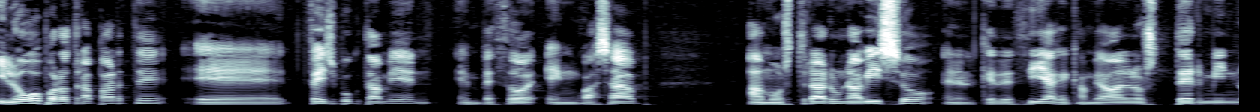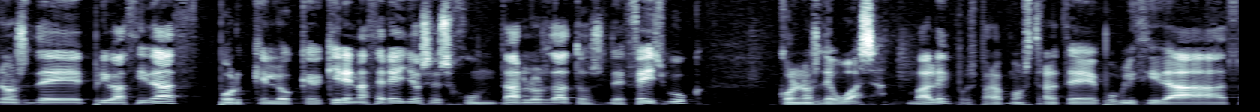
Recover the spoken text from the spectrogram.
Y luego, por otra parte, eh, Facebook también empezó en WhatsApp a mostrar un aviso en el que decía que cambiaban los términos de privacidad porque lo que quieren hacer ellos es juntar los datos de Facebook con los de WhatsApp, ¿vale? Pues para mostrarte publicidad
